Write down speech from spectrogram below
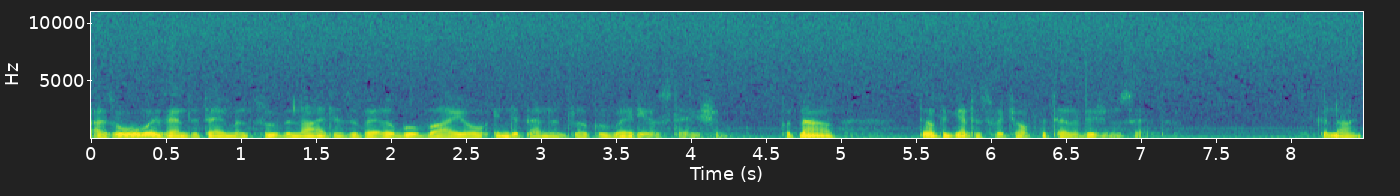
As always, entertainment through the night is available via your independent local radio station. But now, don't forget to switch off the television set. Good night.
